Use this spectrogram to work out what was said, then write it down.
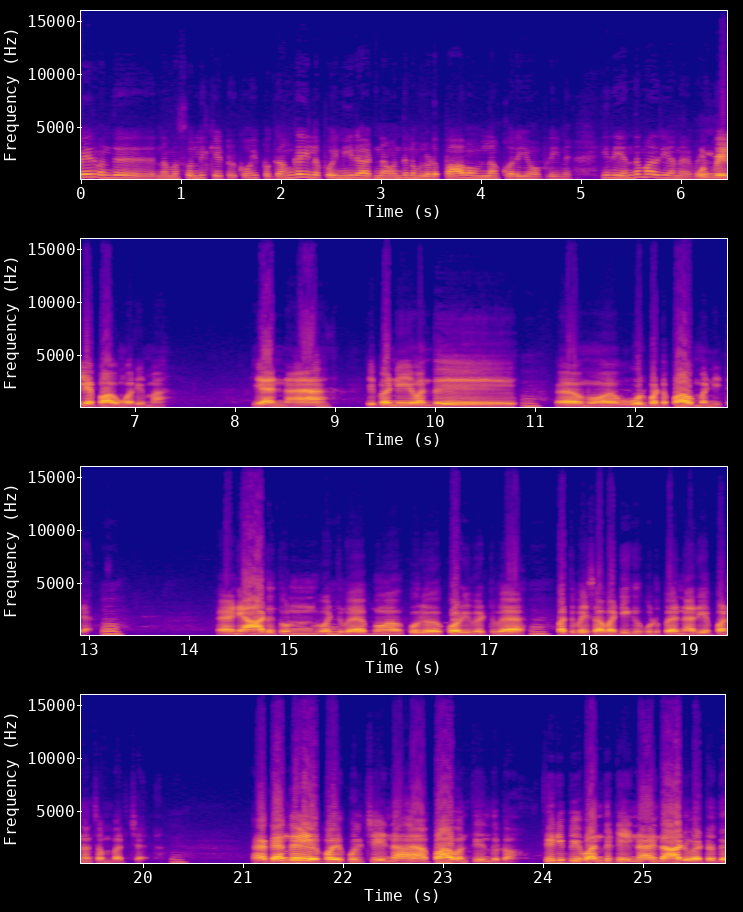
பேர் வந்து நம்ம சொல்லி கேட்டிருக்கோம். இப்போ கங்கையில போய் நீராடினா வந்து நம்மளோட பாவம் எல்லாம் குறையும் அப்படின்னு. இது எந்த மாதிரியான? உண்மையிலே பாவம் குறையுமா? ஏன்னா இப்போ நீ வந்து ஊர்பட்ட பாவம் பண்ணிட்ட. நீ ஆடு துண் வெட்டுவ கோழி வெட்டுவ. பத்து பைசா வட்டிக்கு கொடுப்ப நிறைய பணம் சம்பாரிச்ச. கங்கையை போய் குளிச்சின்னா பாவம் தீர்ந்துடும். திருப்பி வந்துட்டீங்கன்னா இந்த ஆடு வெட்டுறது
